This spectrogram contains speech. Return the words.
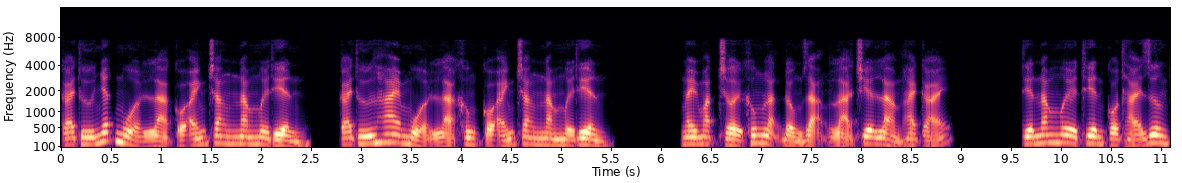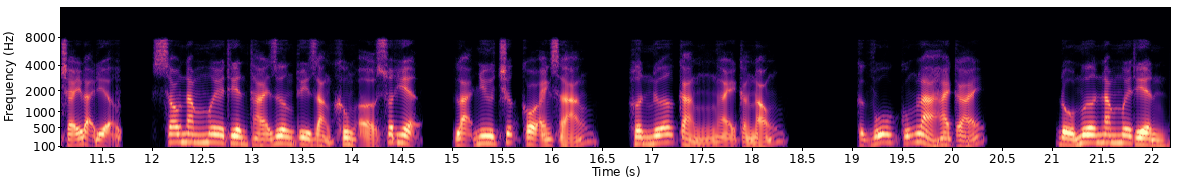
Cái thứ nhất mùa là có ánh trăng năm mươi thiên, cái thứ hai mùa là không có ánh trăng năm mươi thiên. Ngày mặt trời không lặn đồng dạng là chia làm hai cái. Tiền năm mươi thiên có thái dương cháy đại địa, sau năm mươi thiên thái dương tuy rằng không ở xuất hiện, lại như trước có ánh sáng, hơn nữa càng ngày càng nóng. Cực vũ cũng là hai cái. Đổ mưa năm mươi thiên,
